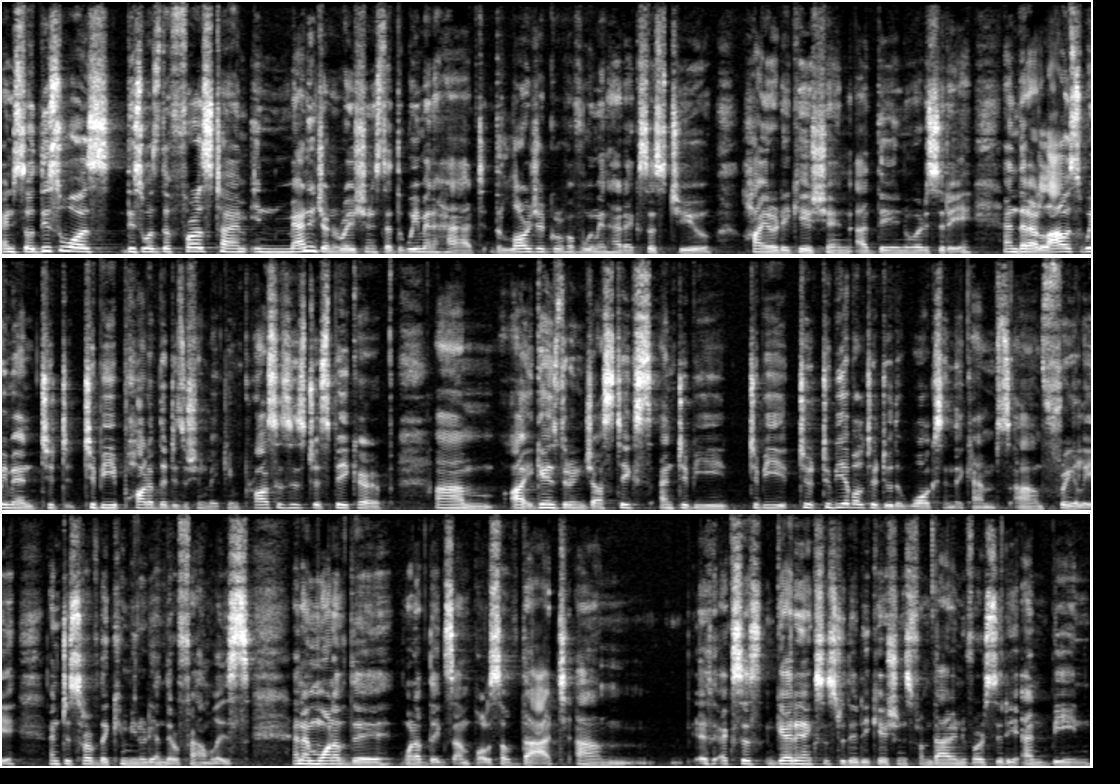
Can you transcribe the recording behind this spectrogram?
And so this was this was the first time in many generations that the women had the larger group of women had access to higher education at the university, and that allows women to to be part of the decision making processes, to speak up um, against their injustice, and to be to be to, to be able to do the works in the camps um, freely and to serve the community and their families. And I'm one of the one of the examples of that. Um, access, getting access to the educations from that university and being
